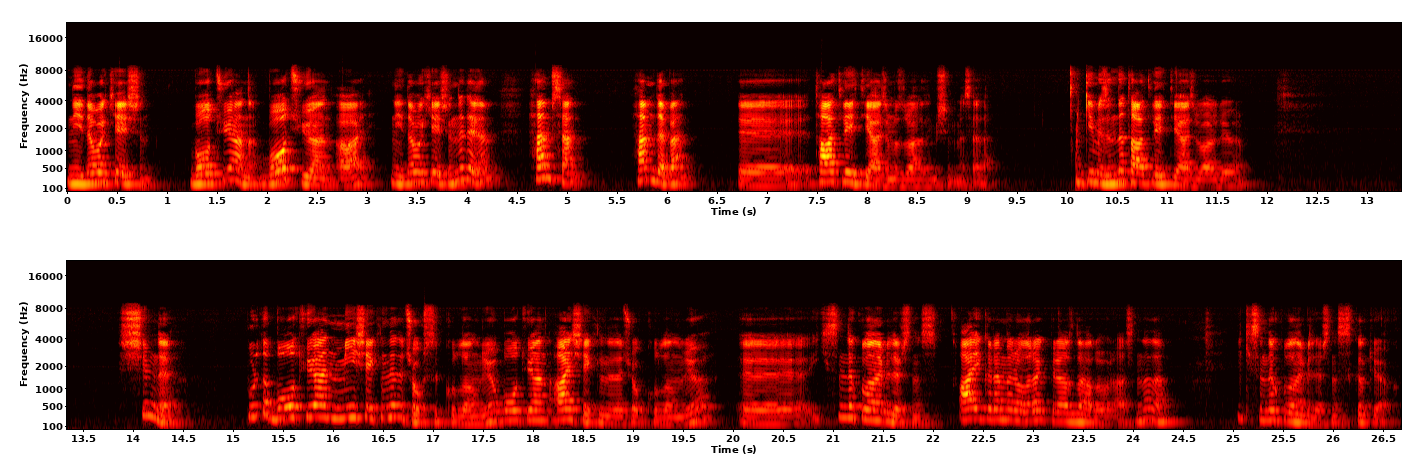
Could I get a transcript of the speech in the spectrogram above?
need a vacation. Both you and, both you and I need a vacation. Ne dedim? Hem sen hem de ben e, tatile ihtiyacımız var demişim mesela. İkimizin de tatile ihtiyacı var diyorum. Şimdi burada both you and me şeklinde de çok sık kullanılıyor. Both you and I şeklinde de çok kullanılıyor. E, ikisini de kullanabilirsiniz. I gramer olarak biraz daha doğru aslında da. İkisini de kullanabilirsiniz. Sıkıntı yok.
